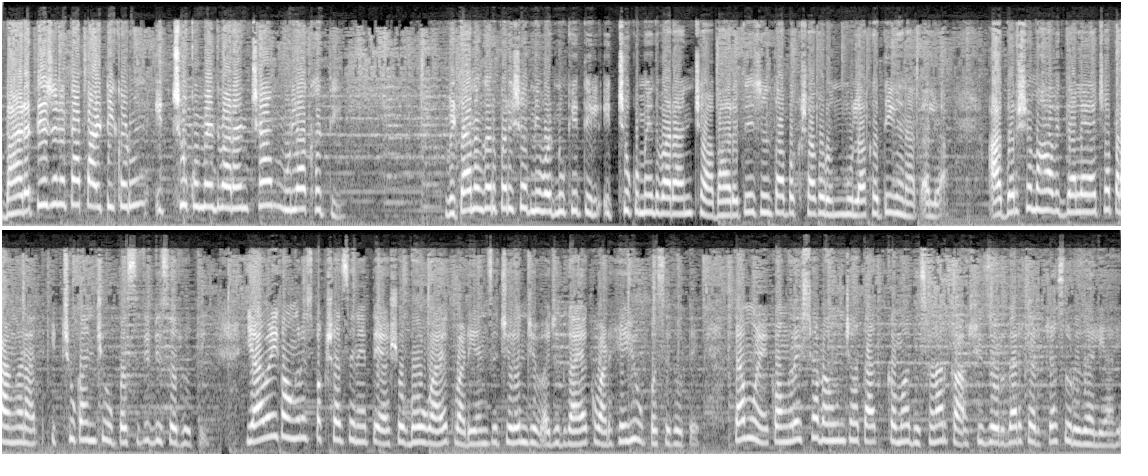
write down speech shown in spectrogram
भारतीय जनता पार्टीकडून इच्छुक उमेदवारांच्या मुलाखती. विटानगर परिषद निवडणुकीतील इच्छुक उमेदवारांच्या भारतीय जनता पक्षाकडून मुलाखती घेण्यात आल्या. आदर्श महाविद्यालयाच्या प्रांगणात इच्छुकांची उपस्थिती दिसत होती. यावेळी काँग्रेस पक्षाचे नेते अशोक भाऊ गायकवाड यांचे चिरंजीव अजित गायकवाड हेही उपस्थित होते. त्यामुळे काँग्रेसच्या भाऊंच्या हातात कमळ दिसणार का अशी जोरदार चर्चा सुरू झाली आहे.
